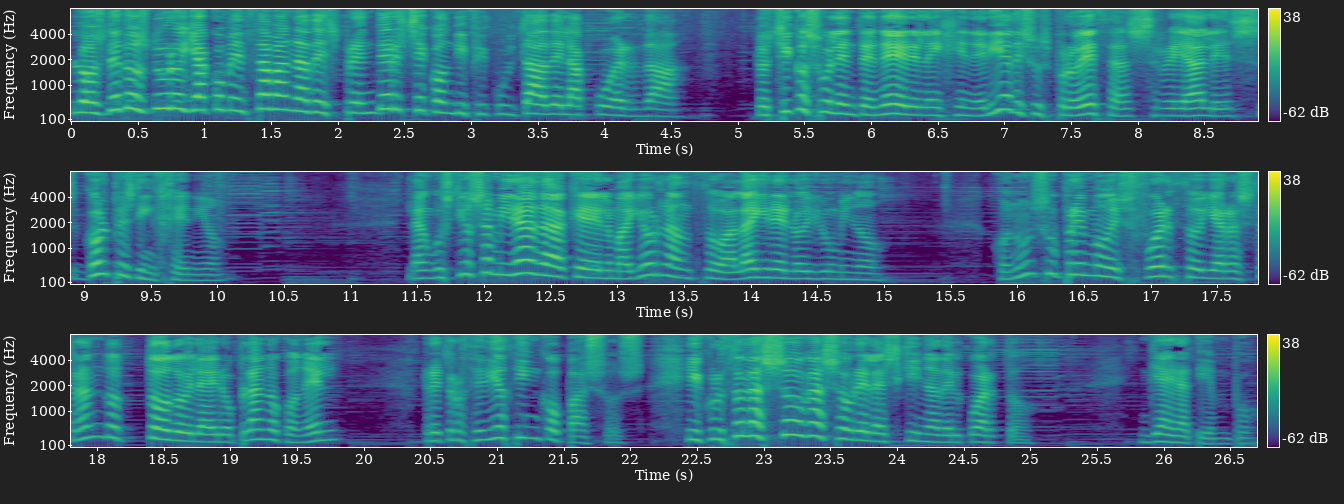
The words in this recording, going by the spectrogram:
los dedos duros ya comenzaban a desprenderse con dificultad de la cuerda. Los chicos suelen tener en la ingeniería de sus proezas reales golpes de ingenio. La angustiosa mirada que el mayor lanzó al aire lo iluminó. Con un supremo esfuerzo y arrastrando todo el aeroplano con él, retrocedió cinco pasos y cruzó la soga sobre la esquina del cuarto. Ya era tiempo.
